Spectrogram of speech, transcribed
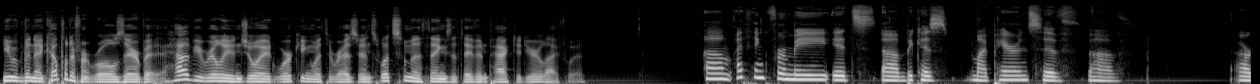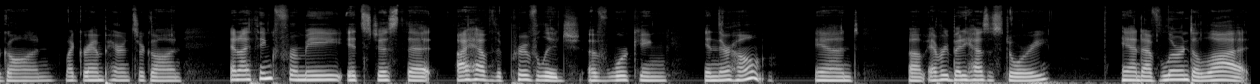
you've been in a couple different roles there, but how have you really enjoyed working with the residents? What's some of the things that they've impacted your life with? Um, I think for me, it's uh, because my parents have uh, are gone, my grandparents are gone, and I think for me, it's just that I have the privilege of working in their home, and um, everybody has a story. And I've learned a lot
